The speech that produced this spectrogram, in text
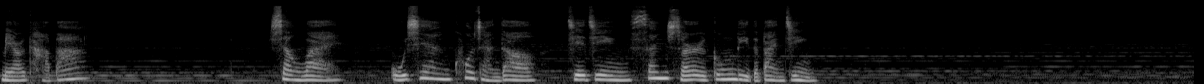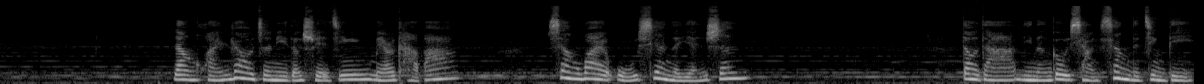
梅尔卡巴，向外无限扩展到接近三十二公里的半径。让环绕着你的水晶梅尔卡巴向外无限的延伸，到达你能够想象的境地。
